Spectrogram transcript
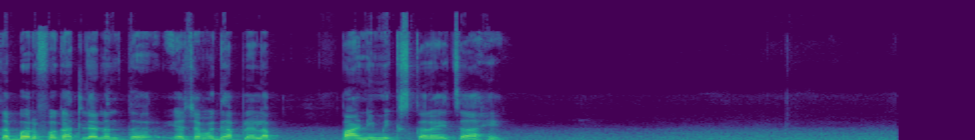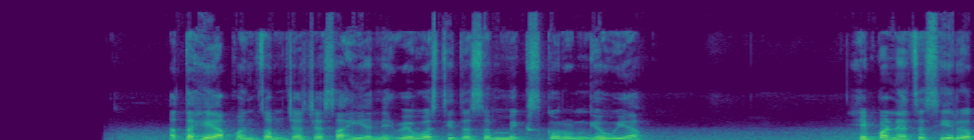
तर बर्फ घातल्यानंतर याच्यामध्ये आपल्याला पाणी मिक्स करायचं आहे. आता हे आपण चमच्याच्या साह्याने व्यवस्थित असं मिक्स करून घेऊया. हे पण्याचं सिरप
